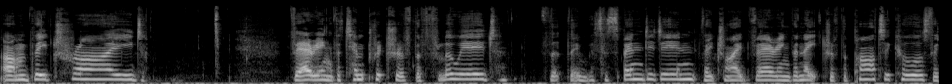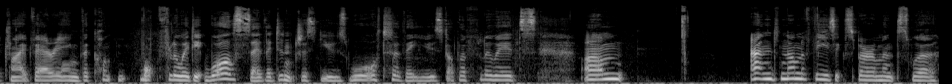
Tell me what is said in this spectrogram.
Um, they tried varying the temperature of the fluid that they were suspended in. They tried varying the nature of the particles. They tried varying the con- what fluid it was. So they didn't just use water; they used other fluids. Um, and none of these experiments were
